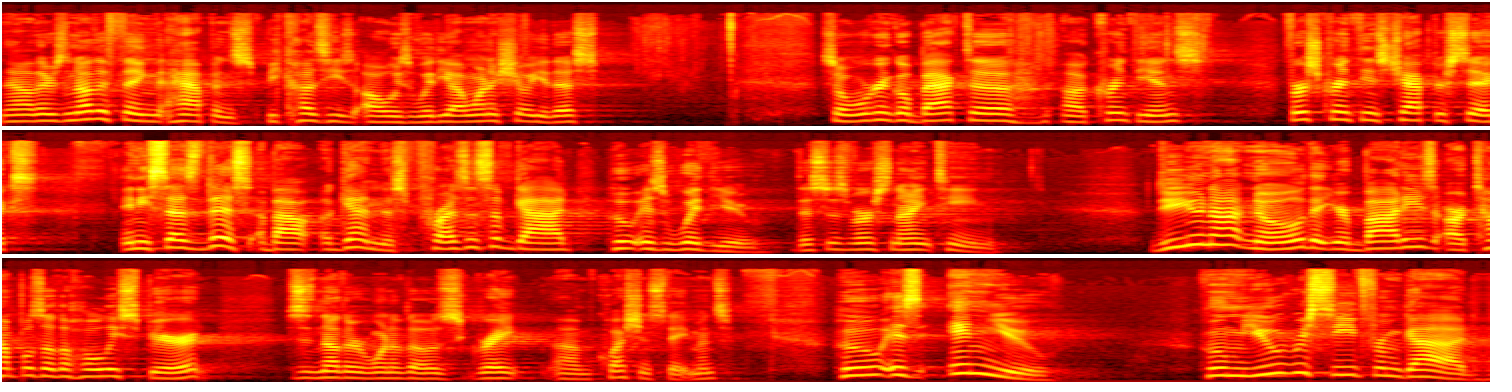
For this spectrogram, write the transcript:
Now, there's another thing that happens because he's always with you. I want to show you this. So we're going to go back to uh, Corinthians, 1 Corinthians chapter 6, and he says this about, again, this presence of God who is with you. This is verse 19. Do you not know that your bodies are temples of the Holy Spirit? This is another one of those great um, question statements. Who is in you, whom you received from God?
